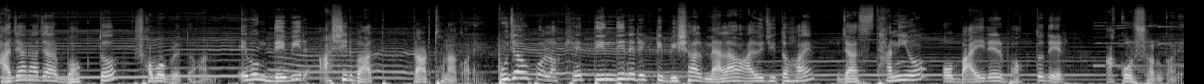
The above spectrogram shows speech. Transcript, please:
হাজার হাজার ভক্ত সমবেত হন এবং দেবীর আশীর্বাদ প্রার্থনা করেন। পূজা উপলক্ষে তিন দিনের একটি বিশাল মেলাও আয়োজিত হয়, যা স্থানীয় ও বাইরের ভক্তদের আকর্ষণ করে।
